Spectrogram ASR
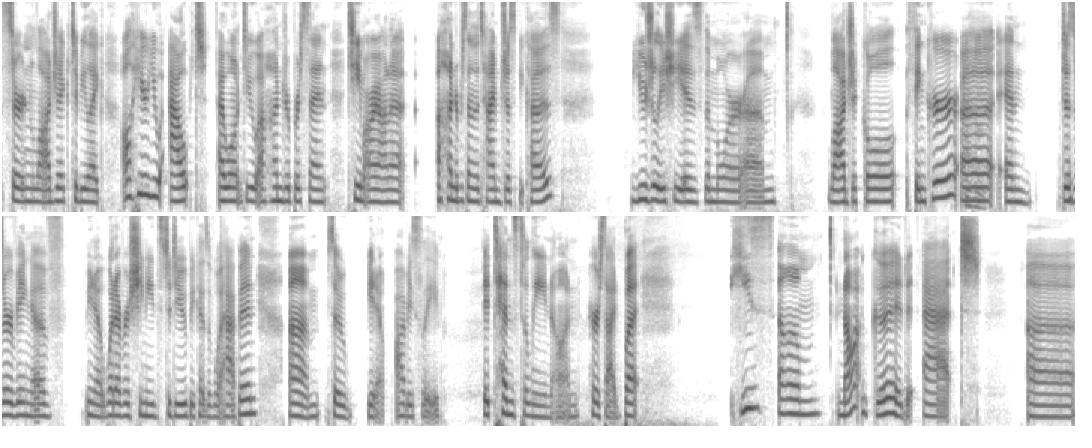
certain logic to be like, I'll hear you out. I won't do 100% Team Ariana 100% of the time just because. Usually she is the more um, logical thinker uh, and deserving of, you know, whatever she needs to do because of what happened. Um, so, you know, obviously it tends to lean on her side, but he's um not good at uh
